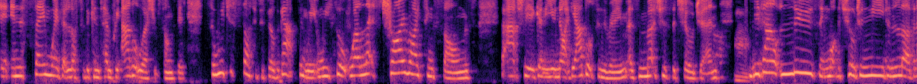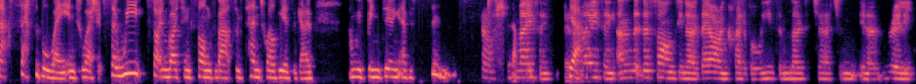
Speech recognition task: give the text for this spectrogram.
in the same way that a lot of the contemporary adult worship songs did. So we just started to fill the gap, didn't we? And we thought, well, let's try writing songs that actually are going to unite the adults in the room as much as the children without losing what the children need and love, an accessible way into worship. So we started writing songs about sort of 10, 12 years ago. And we've been doing it ever since. Gosh, So that's- amazing. Yeah. Amazing. And the, the songs, you know, they are incredible. We use them loads at church and, you know, really,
